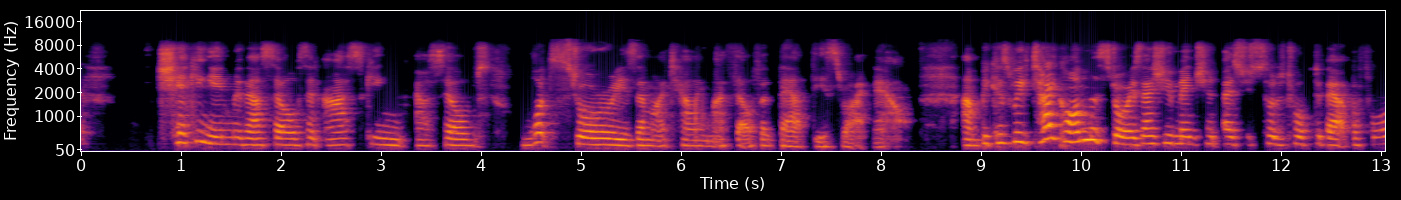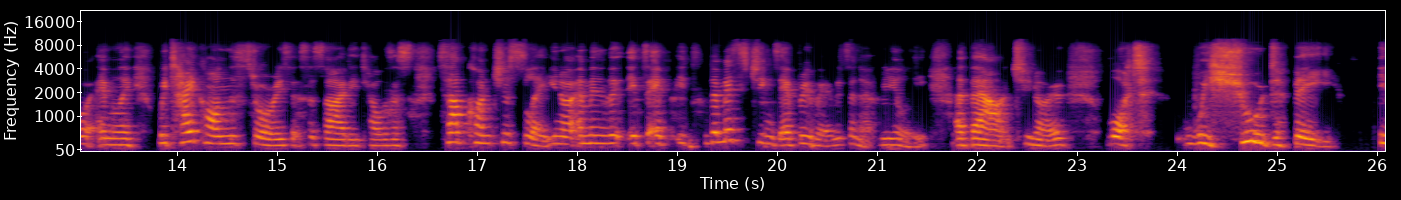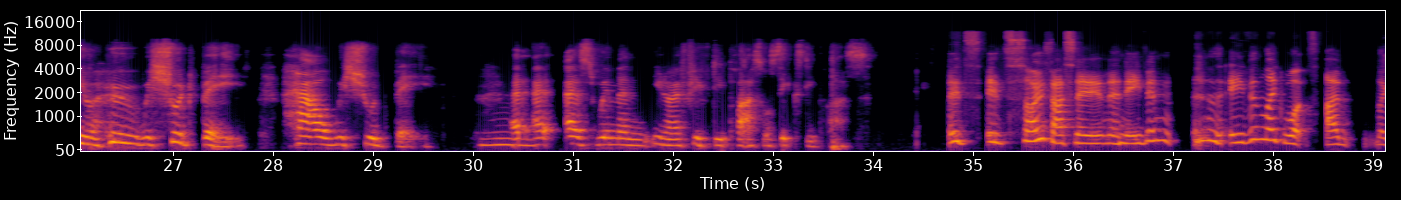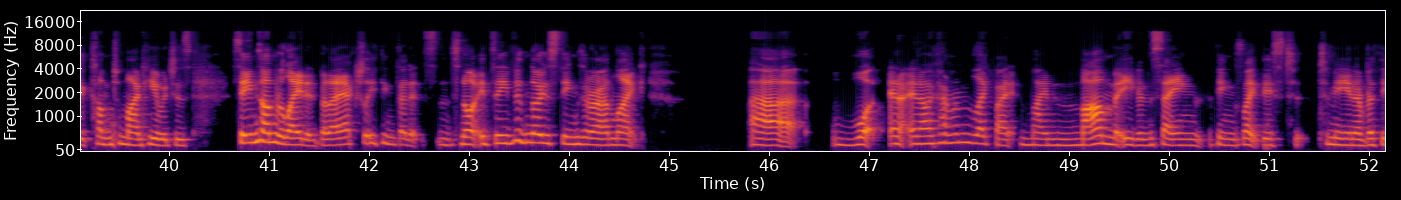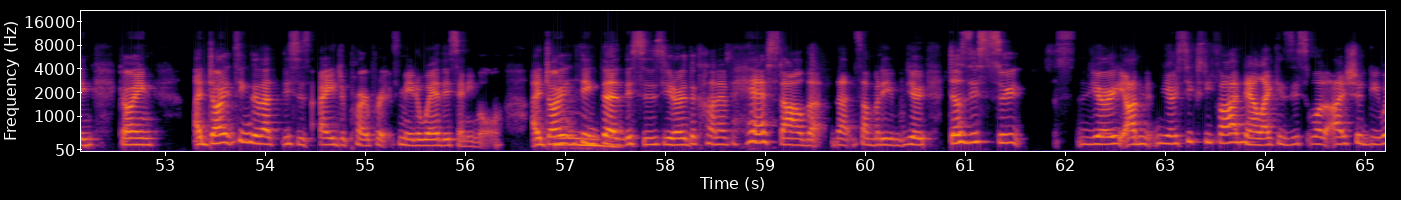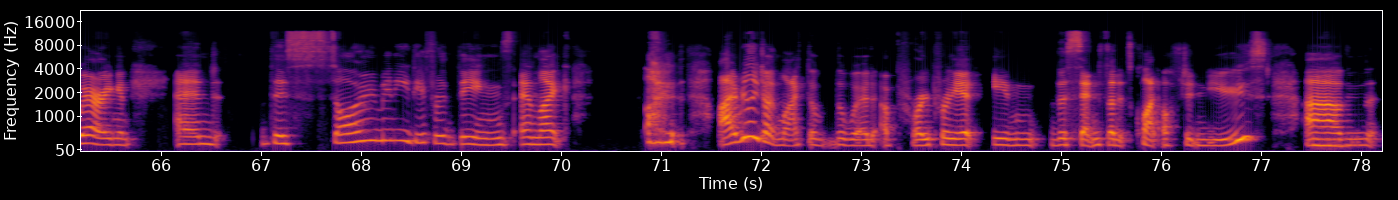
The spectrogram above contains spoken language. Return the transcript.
checking in with ourselves and asking ourselves, what stories am I telling myself about this right now? Um, because we take on the stories, as you mentioned, as you sort of talked about before, Emily, we take on the stories that society tells us subconsciously. You know, I mean, it's, it's the messaging's everywhere, isn't it? Really, about you know what we should be, you know, who we should be, how we should be mm. as women, you know, 50 plus or 60 plus. It's it's so fascinating. And even even like what's I like come to mind here, which is seems unrelated, but I actually think that it's it's not, it's even those things around like uh what and, and I can remember like my my mum even saying things like this to, to me and everything, going, I don't think that, that this is age appropriate for me to wear this anymore. I don't mm. think that this is, you know, the kind of hairstyle that that somebody, you know, does this suit you know, I'm you know 65 now. Like, is this what I should be wearing? And and there's so many different things. And like I, I really don't like the the word appropriate in the sense that it's quite often used. Mm. Um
